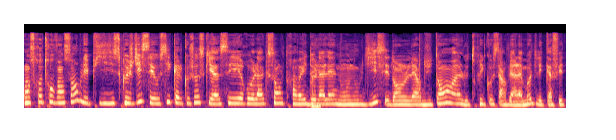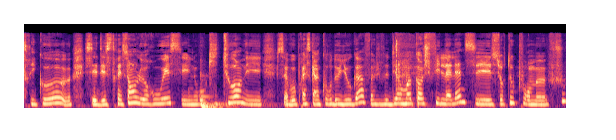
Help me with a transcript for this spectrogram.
On se retrouve ensemble et puis ce que je dis, c'est aussi quelque chose qui est assez relaxant, le travail de la laine. On nous le dit, c'est dans l'air du temps. hein, le tricot, ça revient à la mode. Les cafés tricot, euh, c'est déstressant. Le rouet, c'est une roue qui tourne et ça vaut presque un cours de yoga. Enfin, je veux dire, moi, quand je file la laine, c'est surtout pour me... Fou.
